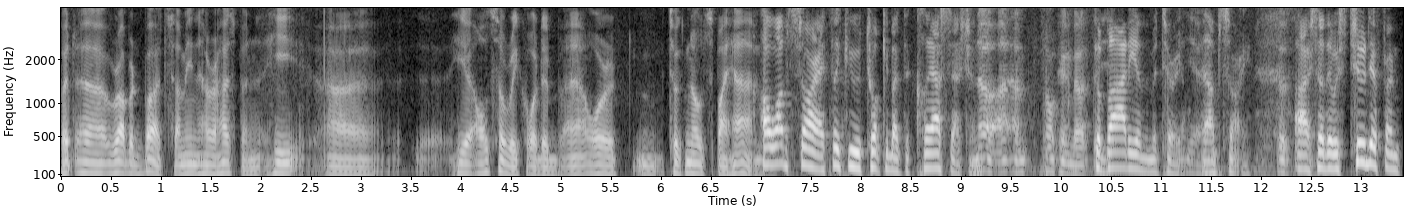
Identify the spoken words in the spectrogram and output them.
But uh, Robert Butts, I mean, her husband, he uh, he also recorded uh, or took notes by hand. Oh, I'm sorry. I think you were talking about the class sessions. no, I, I'm talking about the body of the material. Yeah. I'm sorry. So- So, uh, so there was two different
